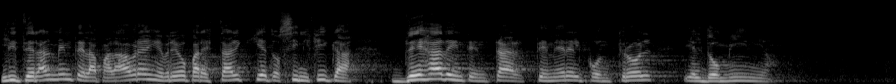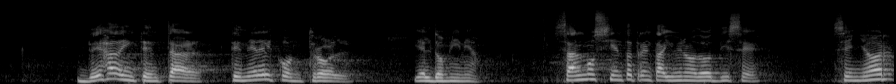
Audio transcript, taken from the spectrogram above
Literalmente la palabra en hebreo para estar quieto significa deja de intentar tener el control y el dominio. Deja de intentar tener el control y el dominio. Salmo 131, dice, Señor,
